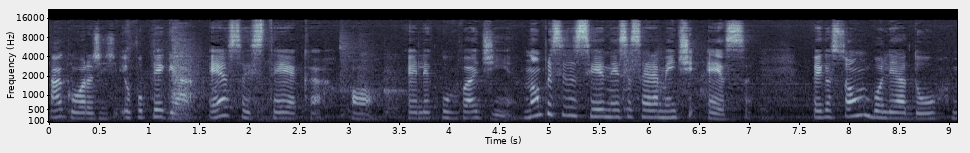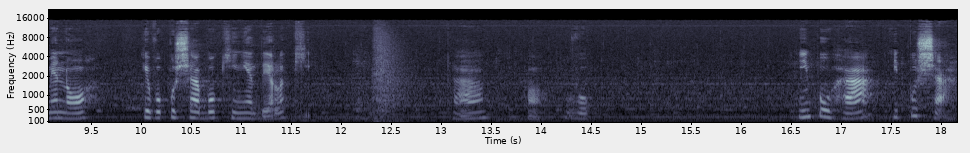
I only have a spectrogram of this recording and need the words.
Agora, gente, eu vou pegar essa esteca, ó, ela é curvadinha. Não precisa ser necessariamente essa. Pega só um boleador menor, que eu vou puxar a boquinha dela aqui tá? Ó, vou empurrar e puxar.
